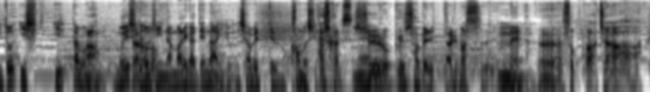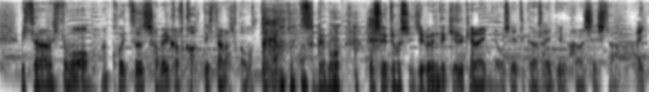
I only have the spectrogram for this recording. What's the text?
意図意識い多あ分無意識のうちに鉛が出ないように喋ってるのかもしれな確かにいですね。収録喋りってありますよね。うん、そっか。じゃあ、リスナーの人も、あこいつ喋り方変わってきたなとか思ったら、ちょっとそれも教えてほしい。自分で気づけないんで教えてくださいという話でした。はい。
